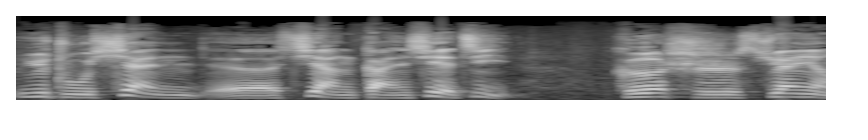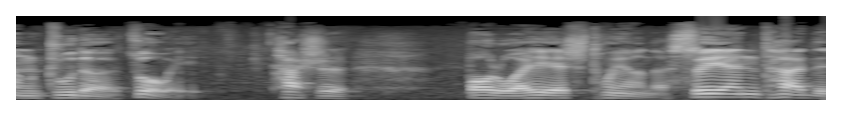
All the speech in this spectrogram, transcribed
与主献呃献感谢祭，歌诗宣扬主的作为，他是。保罗也是同样的，虽然他的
